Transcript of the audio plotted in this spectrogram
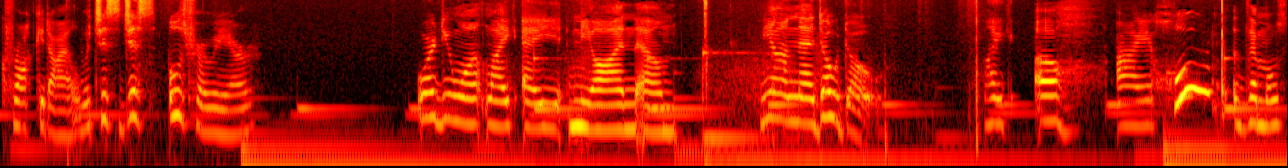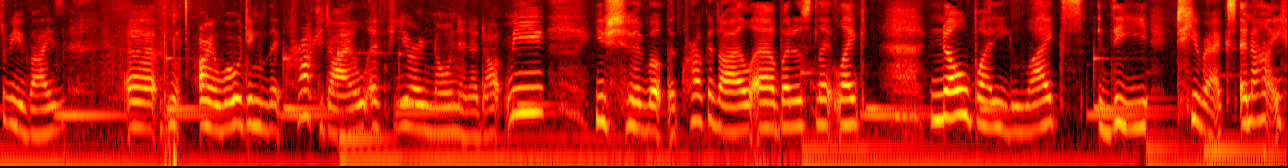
crocodile, which is just ultra rare, or do you want like a neon um, neon uh, dodo? Like, oh, I hope that most of you guys uh, are voting the crocodile. If you're known and adopt me, you should vote the crocodile. Uh, but it's like like nobody likes the T-Rex, and I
